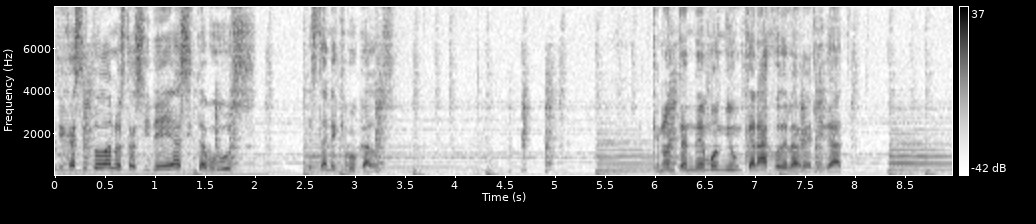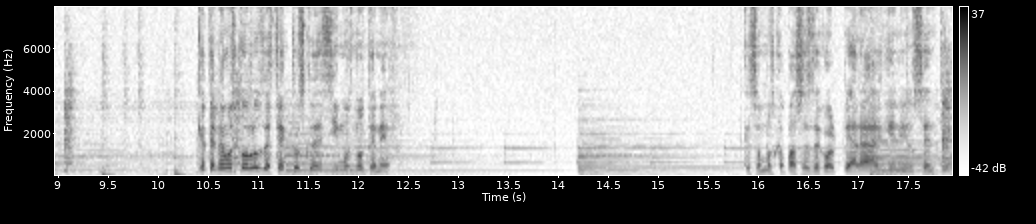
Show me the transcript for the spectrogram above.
Que casi todas nuestras ideas y tabús están equivocados. Que no entendemos ni un carajo de la realidad. Que tenemos todos los defectos que decimos no tener. Que somos capaces de golpear a alguien inocente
